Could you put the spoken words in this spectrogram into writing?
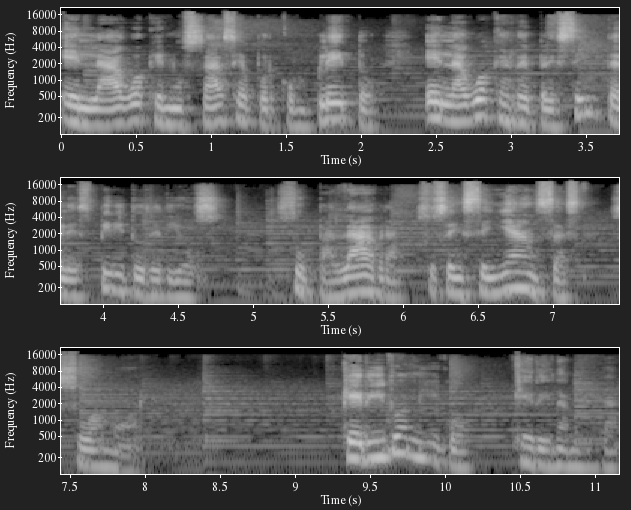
el agua que nos sacia por completo, el agua que representa el Espíritu de Dios, su palabra, sus enseñanzas, su amor. Querido amigo, querida amiga,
